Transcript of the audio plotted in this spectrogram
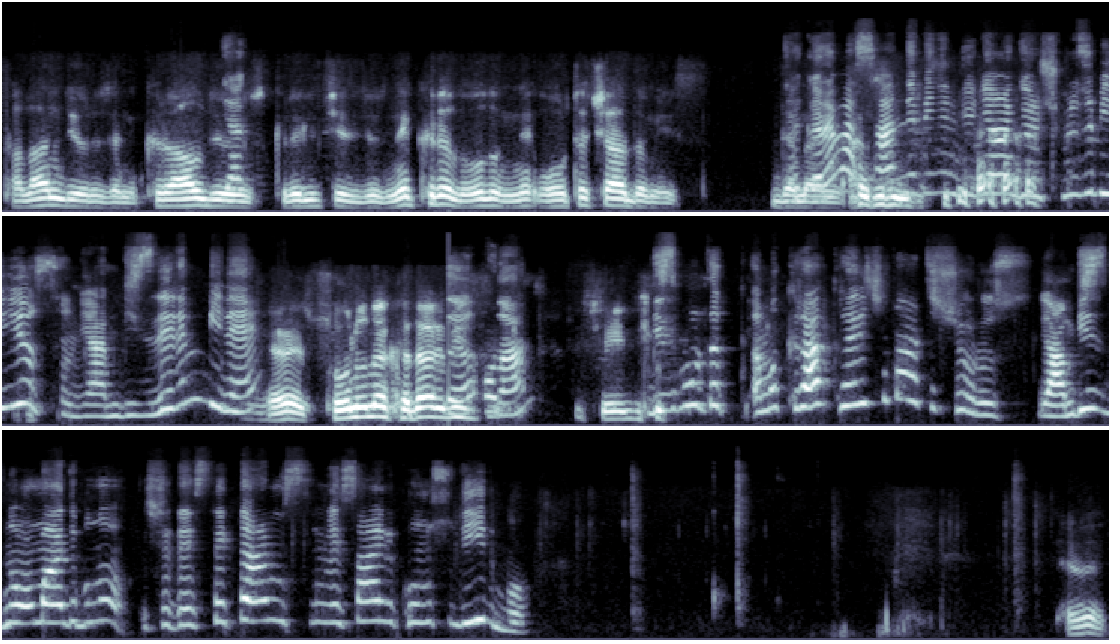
falan diyoruz hani kral diyoruz, kraliçe diyoruz. Ne kralı oğlum ne orta çağda mıyız? Garavel lazım. sen de benim dünya görüşümüzü biliyorsun. Yani bizlerin bile Evet sonuna kadar biz olan şey biz burada ama kral kraliçe tartışıyoruz. Yani biz normalde bunu işte destekler misin vesaire konusu değil bu. Evet.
